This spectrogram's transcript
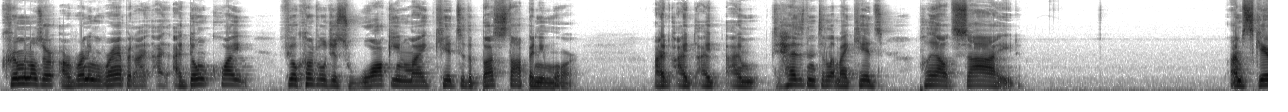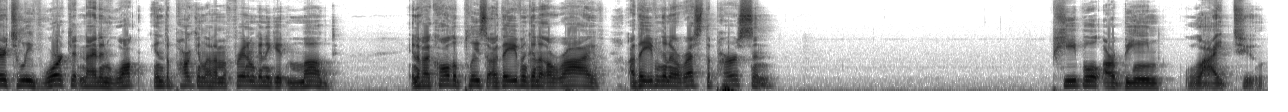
criminals are, are running rampant. I, I I don't quite feel comfortable just walking my kid to the bus stop anymore. I I I I'm hesitant to let my kids play outside. I'm scared to leave work at night and walk in the parking lot. I'm afraid I'm going to get mugged. And if I call the police, are they even going to arrive? Are they even going to arrest the person? People are being lied to.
